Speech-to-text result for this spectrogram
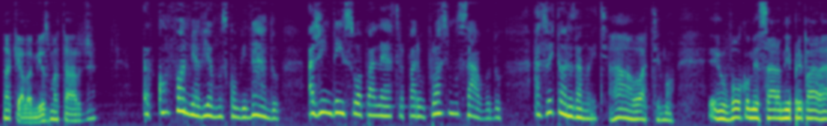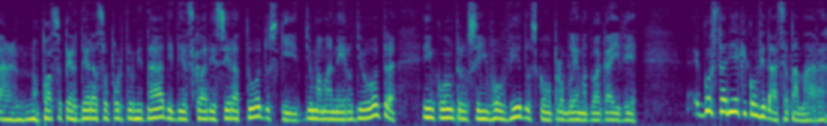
Naquela mesma tarde, ah, conforme havíamos combinado, agendei sua palestra para o próximo sábado, às oito horas da noite. Ah, ótimo. Eu vou começar a me preparar. Não posso perder essa oportunidade de esclarecer a todos que, de uma maneira ou de outra, encontram-se envolvidos com o problema do HIV. Gostaria que convidasse a Tamara.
